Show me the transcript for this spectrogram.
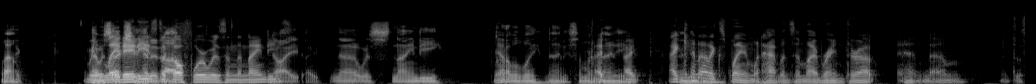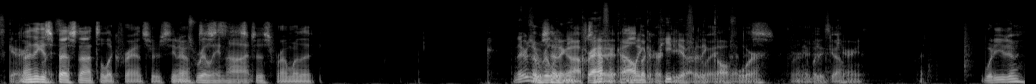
Well, I mean, was late 80s, the off- Gulf War was in the 90s. no, I, I no, it was 90, Yeah. probably 90, somewhere I, 90. I, I cannot explain what happens in my brain Thurrott, and um, it's a scary. I think it's best not to look for answers. You know, It's really just, not. Just run with it. There's a really neat graphic on Wikipedia for the way. Gulf War. If anybody's curious, What are you doing?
